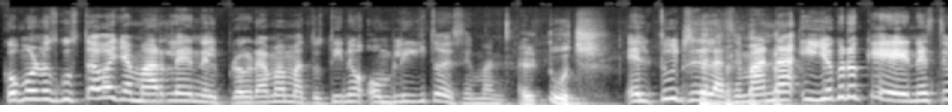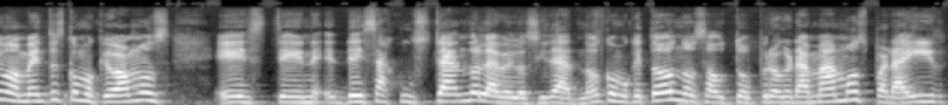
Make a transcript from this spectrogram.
como nos gustaba llamarle en el programa matutino, ombliguito de semana. El touch. El touch de la semana. y yo creo que en este momento es como que vamos este, desajustando la velocidad, ¿no? Como que todos nos autoprogramamos para ir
